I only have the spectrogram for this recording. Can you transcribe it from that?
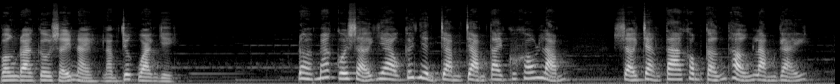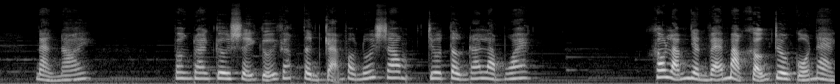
Vân đoan cư sĩ này làm chức quan gì? Đôi mắt của sở giao cứ nhìn chằm chằm tay của khấu lẫm. Sợ chàng ta không cẩn thận làm gãy. Nàng nói vân đoan cư sĩ gửi gắm tình cảm vào núi sông, chưa từng ra làm quan. Khấu lẫm nhìn vẻ mặt khẩn trương của nàng.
